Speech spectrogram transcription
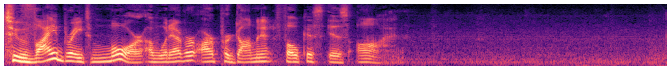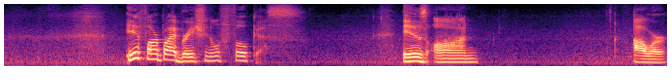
to vibrate more of whatever our predominant focus is on. If our vibrational focus is on our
